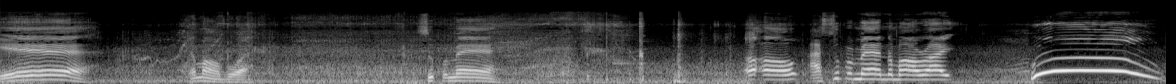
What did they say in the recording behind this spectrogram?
Yeah. Come on, boy. Superman. Uh oh, I Superman them all right. Woo!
